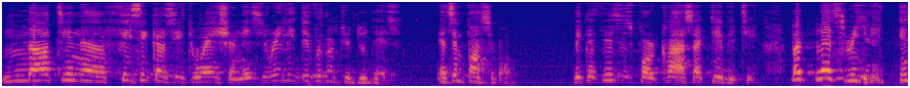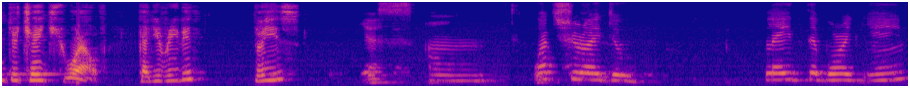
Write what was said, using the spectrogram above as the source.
not in a physical situation. It's really difficult to do this. It's impossible because this is for class activity. But let's read it. Interchange 12. Can you read it, please? Yes. Um, what should I do? Play the board game.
